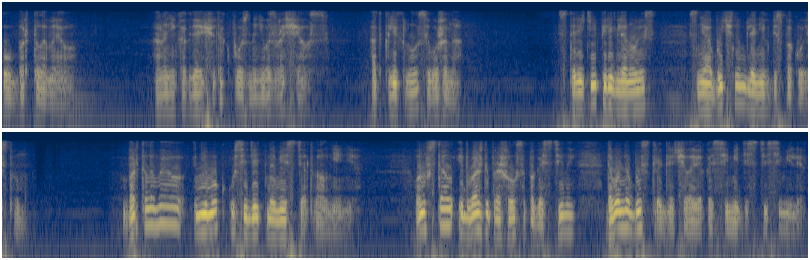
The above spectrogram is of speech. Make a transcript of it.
у Бартоломео. Она никогда еще так поздно не возвращалась. Откликнулась его жена. Старики переглянулись с необычным для них беспокойством. Бартоломео не мог усидеть на месте от волнения. Он встал и дважды прошелся по гостиной, довольно быстро для человека 77 лет.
